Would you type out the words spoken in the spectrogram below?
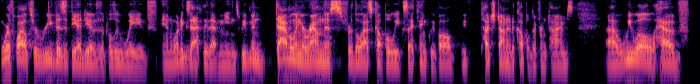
worthwhile to revisit the idea of the blue wave and what exactly that means. We've been dabbling around this for the last couple of weeks. I think we've all we've touched on it a couple different times. Uh, we will have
